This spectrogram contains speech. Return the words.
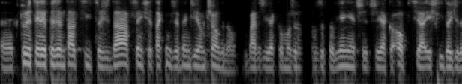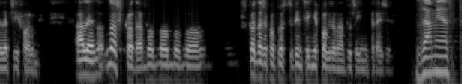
e, który tej reprezentacji coś da, w sensie takim, że będzie ją ciągnął, bardziej jako może uzupełnienie, czy, czy jako opcja, jeśli dojdzie do lepszej formy. Ale no, no szkoda, bo, bo, bo, bo szkoda, że po prostu więcej nie pograł na dużej imprezie. Zamiast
